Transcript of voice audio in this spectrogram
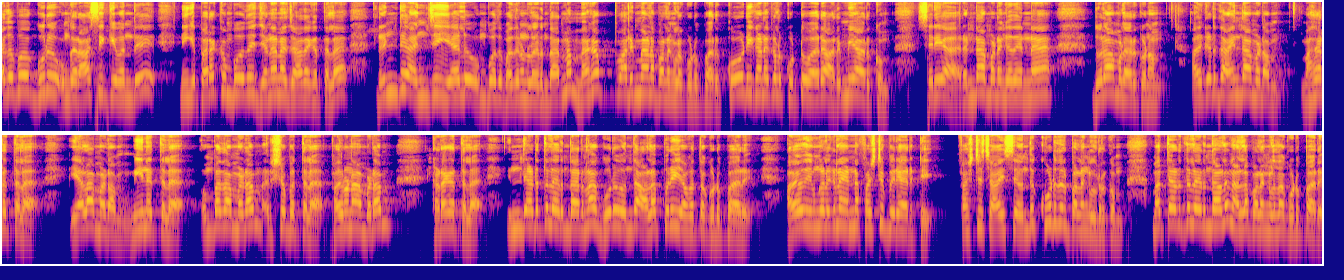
அதுபோக குரு உங்கள் ராசிக்கு வந்து நீங்கள் பிறக்கும்போது ஜனன ஜாதகத்தில் ரெண்டு அஞ்சு ஏழு ஒம்பது பதினொன்று இருந்தாருன்னா மிக அருமையான பலன்களை கொடுப்பாரு. கோடி கணக்கில் கொட்டுவார் அருமையாக இருக்கும். சரியா? ரெண்டாம் இடங்கிறது என்ன? துலாமில் இருக்கணும். அதுக்கடுத்து ஐந்தாம் இடம் மகரத்தில் ஏழாம் இடம் மீனத்தில் ஒன்பதாம் இடம் ரிஷபத்தில் பதினொன்றாம் இடம் கடகத்தில். இந்த இடத்துல இருந்தாருன்னா குரு வந்து அளப்பரிய யோகத்தை கொடுப்பாரு. அதாவது இவங்களுக்குலாம் என்ன ஃபஸ்ட்டு ப்ரியாரிட்டி ஃபஸ்ட்டு சாய்ஸே வந்து கூடுதல் பழங்கள் இருக்கும். மற்ற இடத்துல இருந்தாலும் நல்ல பழங்கள் தான் கொடுப்பாரு.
